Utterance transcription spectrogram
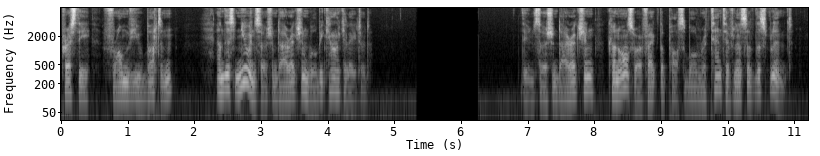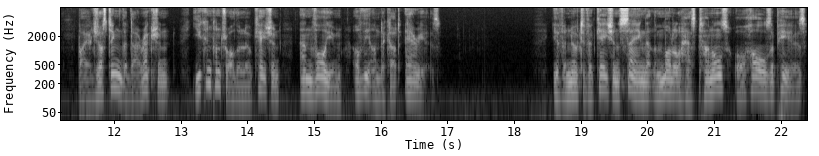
Press the From View button, and this new insertion direction will be calculated. The insertion direction can also affect the possible retentiveness of the splint. By adjusting the direction, you can control the location and volume of the undercut areas. If a notification saying that the model has tunnels or holes appears,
